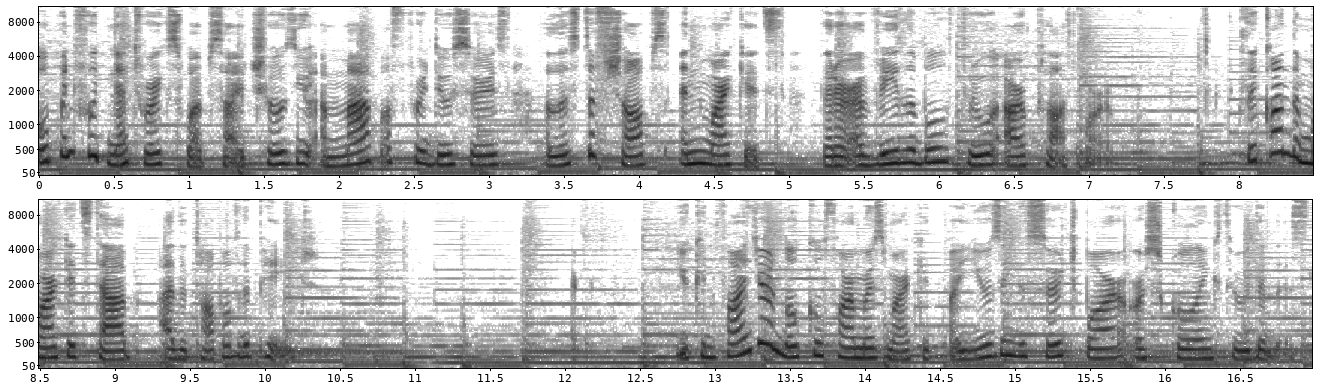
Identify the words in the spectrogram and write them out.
Open Food Network's website shows you a map of producers, a list of shops and markets that are available through our platform. Click on the Markets tab at the top of the page. You can find your local farmers market by using the search bar or scrolling through the list.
